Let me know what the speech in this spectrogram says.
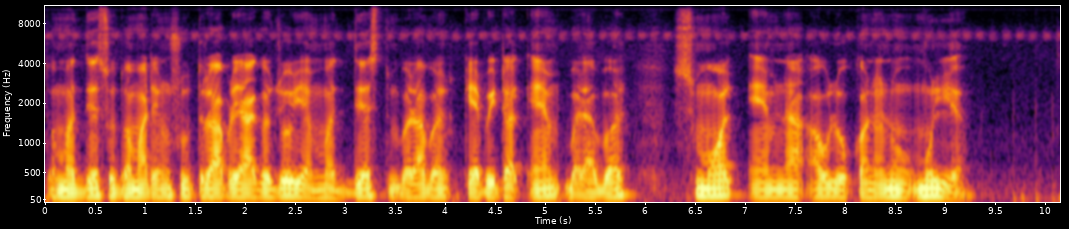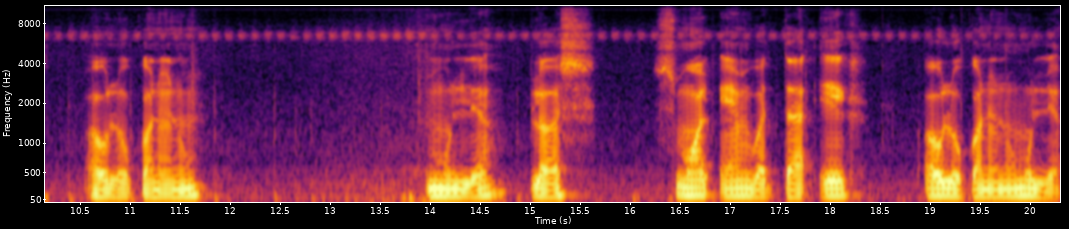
તો મધ્યસ્થ શોધવા માટેનું સૂત્ર આપણે આગળ જોઈએ. મધ્યસ્થ બરાબર કેપિટલ એમ બરાબર સ્મોલ એમના અવલોકનનું મૂલ્ય. અવલોકનનું મૂલ્ય પ્લસ સ્મોલ એમ વત્તા એક અવલોકનનું મૂલ્ય.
